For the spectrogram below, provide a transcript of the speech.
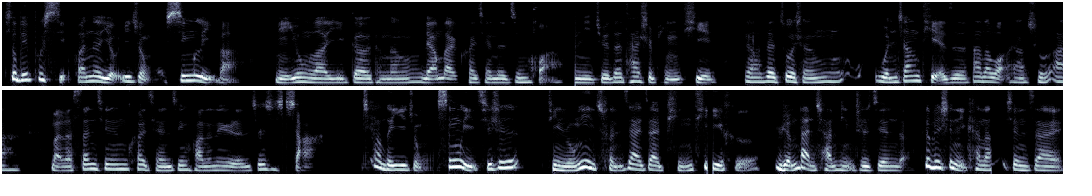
特别不喜欢的有一种心理吧。你用了一个可能两百块钱的精华，你觉得它是平替，然后再做成文章帖子发到网上说啊。买了三千块钱精华的那个人真是傻，这样的一种心理其实挺容易存在在平替和原版产品之间的。特别是你看到现在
